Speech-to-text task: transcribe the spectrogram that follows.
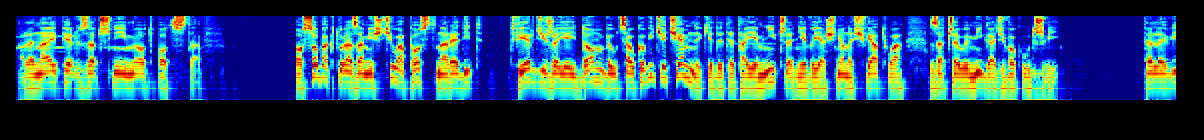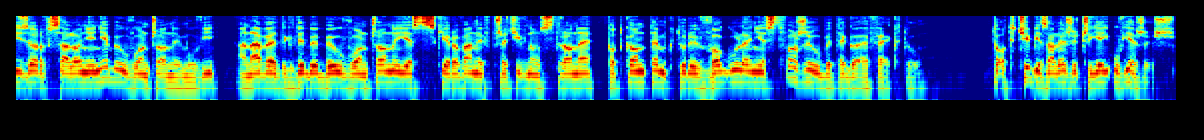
Ale najpierw zacznijmy od podstaw. Osoba, która zamieściła post na Reddit, twierdzi, że jej dom był całkowicie ciemny, kiedy te tajemnicze, niewyjaśnione światła zaczęły migać wokół drzwi. Telewizor w salonie nie był włączony, mówi, a nawet gdyby był włączony, jest skierowany w przeciwną stronę pod kątem, który w ogóle nie stworzyłby tego efektu. To od ciebie zależy, czy jej uwierzysz.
